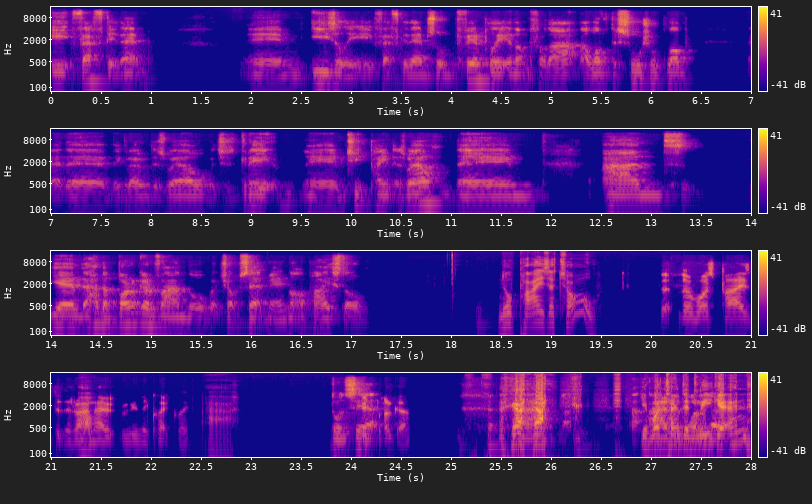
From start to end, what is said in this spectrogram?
eight fifty them. Um, easily eight fifty them. So fair play to them for that. I love the social club at the, the ground as well, which is great. Um, cheap pint as well. Um, and yeah, they had a burger van though, which upset me, not a pie stall. No pies at all. There was pies, but they ran oh. out really quickly. Ah, don't say Good it. Burger. uh, yeah, what time did Lee get in?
